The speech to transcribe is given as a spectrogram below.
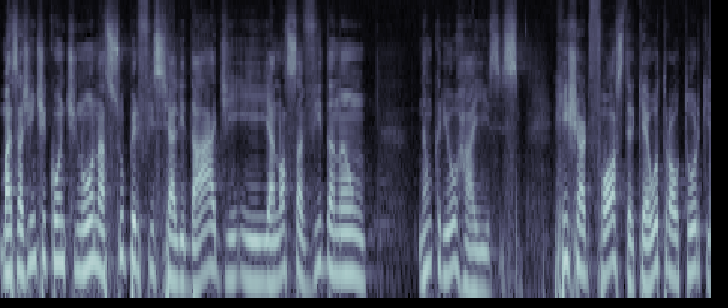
mas a gente continuou na superficialidade e a nossa vida não não criou raízes. Richard Foster, que é outro autor que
